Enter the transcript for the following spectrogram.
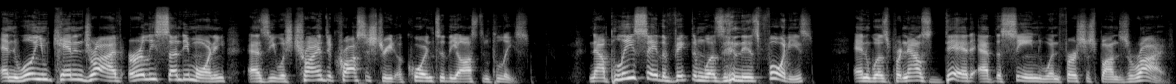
and William Cannon Drive early Sunday morning as he was trying to cross the street, according to the Austin police. Now, police say the victim was in his 40s and was pronounced dead at the scene when first responders arrived.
